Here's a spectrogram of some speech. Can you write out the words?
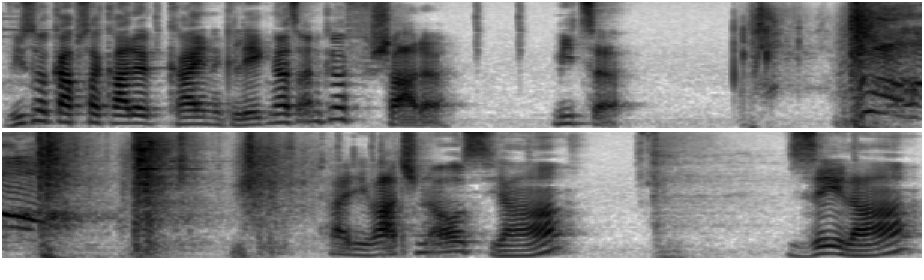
Wieso gab es da gerade keinen Gelegenheitsangriff? Schade. Mieze. Teil die Watschen aus, ja. Sela.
